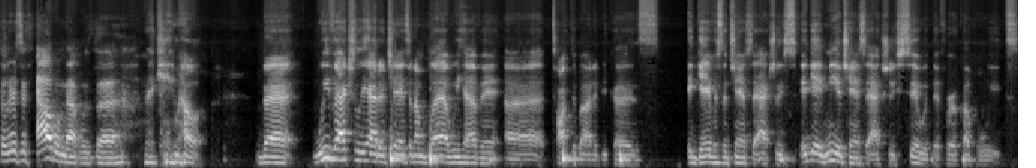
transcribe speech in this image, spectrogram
so there's this album that was uh, that came out that we've actually had a chance, and I'm glad we haven't uh, talked about it because it gave us a chance to actually it gave me a chance to actually sit with it for a couple weeks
